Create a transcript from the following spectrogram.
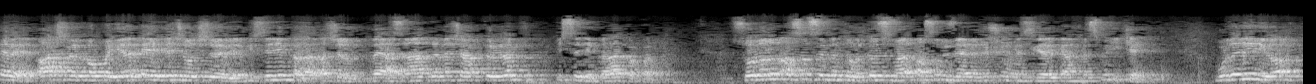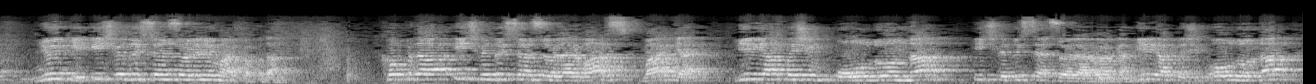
evet aç ve kapayı elde çalıştırabilirim. İstediğim kadar açarım veya sanatlarına çarptırırım, istediğim kadar kaparım. Sorunun asıl sıkıntılı kısmı, asıl üzerine düşünülmesi gereken kısmı 2. Burada ne diyor? Diyor ki iç ve dış sensörlerim var kapıda. Kapıda iç ve dış sensörler var, varken bir yaklaşım olduğunda iç ve dış sensörler varken bir yaklaşım olduğunda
